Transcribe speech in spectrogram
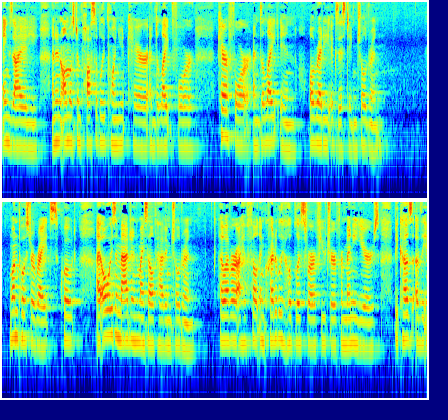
anxiety, and an almost impossibly poignant care and delight for, care for, and delight in already existing children. One poster writes, quote, I always imagined myself having children. However, I have felt incredibly hopeless for our future for many years because of the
